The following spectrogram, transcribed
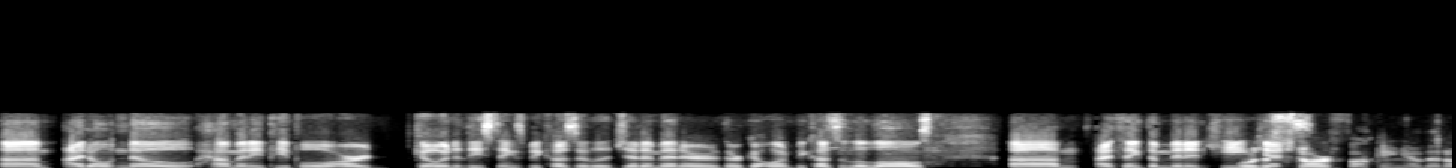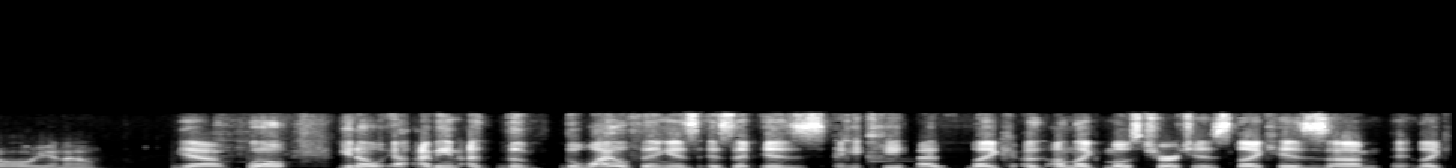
Um, I don't know how many people are going to these things because they're legitimate or they're going because of the laws. Um, I think the minute he or the gets, star fucking of it all, you know. Yeah, well, you know, I mean, uh, the the wild thing is is that is he, he has like uh, unlike most churches, like his um like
